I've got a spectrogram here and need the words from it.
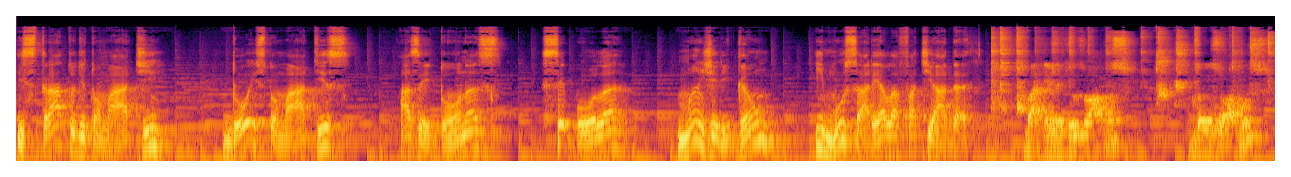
extrato de tomate, dois tomates, azeitonas, cebola, manjericão e mussarela fatiada. Batemos aqui os ovos, dois ovos.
